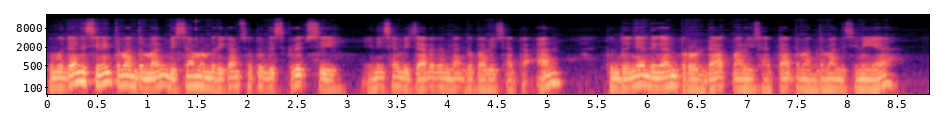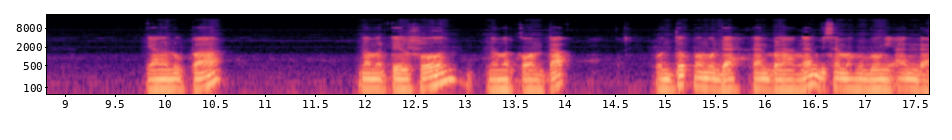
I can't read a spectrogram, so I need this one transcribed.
Kemudian di sini teman-teman bisa memberikan suatu deskripsi. Ini saya bicara tentang kepariwisataan, tentunya dengan produk pariwisata teman-teman di sini ya. Jangan lupa nomor telepon, nomor kontak untuk memudahkan pelanggan bisa menghubungi Anda.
